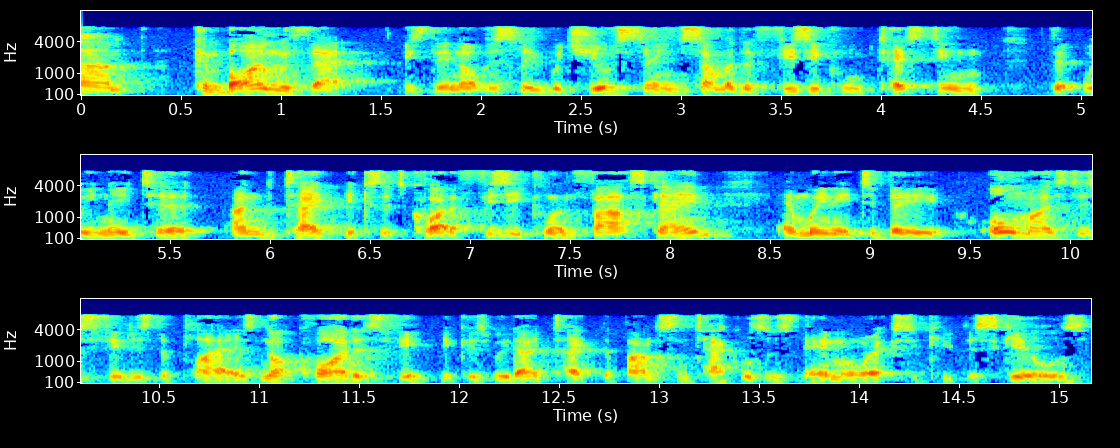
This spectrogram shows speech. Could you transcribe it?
Um, combined with that, is then obviously, which you've seen, some of the physical testing that we need to undertake because it's quite a physical and fast game, and we need to be almost as fit as the players. Not quite as fit because we don't take the bumps and tackles as them or execute the skills,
